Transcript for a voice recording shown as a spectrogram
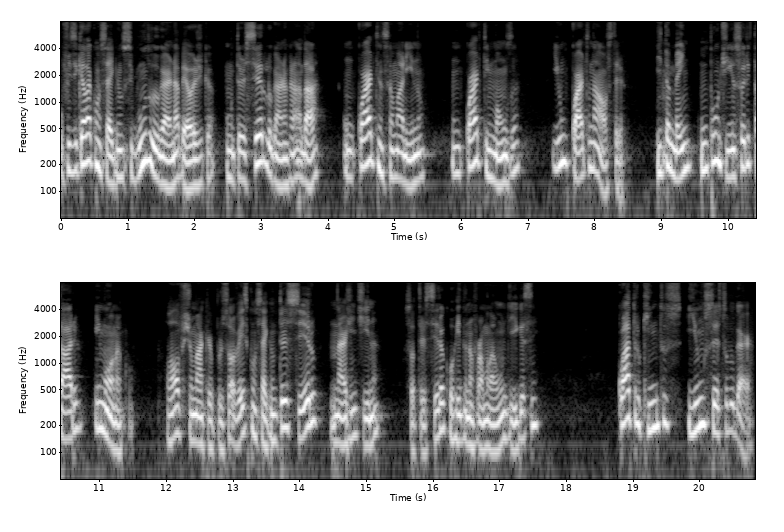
O Fisichella consegue um segundo lugar na Bélgica, um terceiro lugar no Canadá, um quarto em San Marino, um quarto em Monza e um quarto na Áustria. E também um pontinho solitário em Mônaco. O Ralf Schumacher, por sua vez, consegue um terceiro na Argentina, sua terceira corrida na Fórmula 1, diga-se, quatro quintos e um sexto lugar.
